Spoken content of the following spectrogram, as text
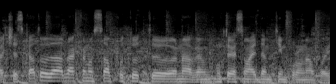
acest cadou, dar dacă nu s-a putut, nu avem, nu trebuie să mai dăm timpul înapoi.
